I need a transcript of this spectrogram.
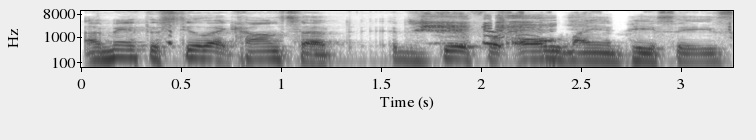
I may have to steal that concept and just do it for all of my NPCs.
